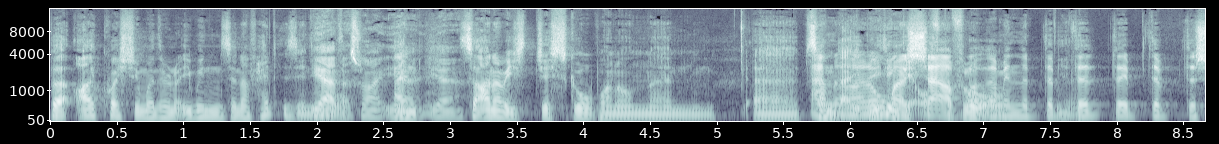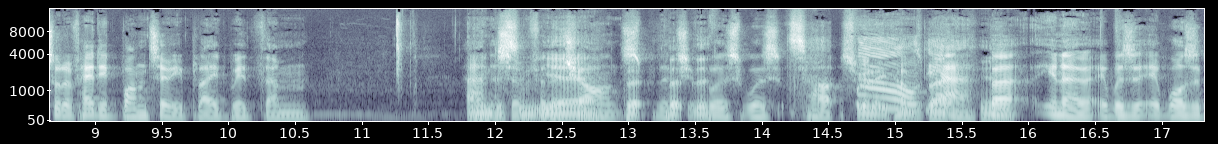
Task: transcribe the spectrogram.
But I question whether or not he wins enough headers anymore. Yeah, that's right. Yeah, and yeah. So I know he's just scored one on um, uh, Sunday. and, but and he didn't almost get set off up. the floor. I mean, the the, the, the, the the sort of headed one too. He played with um, Anderson, Anderson, for the chance, but- but the was was touch really Well, comes back, Yeah, yeah. but you know, it was it was a,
